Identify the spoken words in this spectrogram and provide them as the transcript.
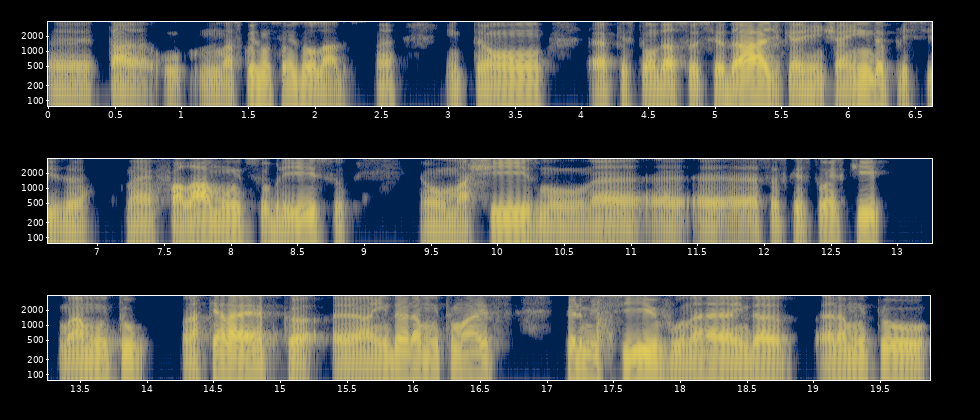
é, tá, as coisas não são isoladas, né? Então a questão da sociedade que a gente ainda precisa né, falar muito sobre isso, é o machismo, né, é, é, essas questões que há muito naquela época é, ainda era muito mais permissivo, né, ainda era muito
